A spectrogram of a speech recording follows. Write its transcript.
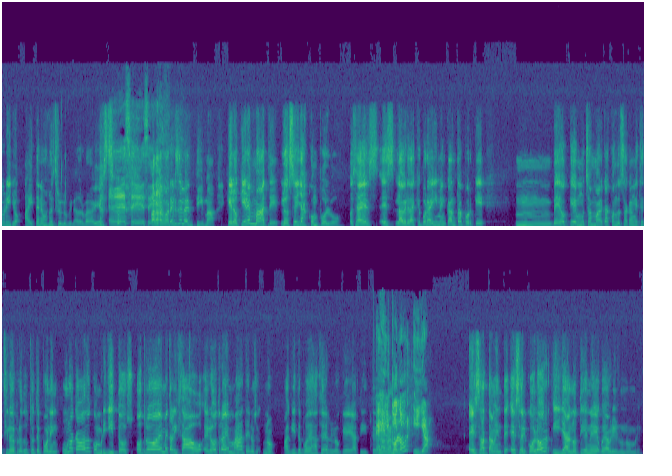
brillo, ahí tenemos nuestro iluminador maravilloso. Para ponérselo encima. Que lo quieres mate, lo sellas con polvo. O sea, es, es la verdad es que por ahí me encanta porque Mm, veo que muchas marcas cuando sacan este estilo de producto te ponen uno acabado con brillitos, otro es metalizado, el otro es mate, no sé. No, aquí te puedes hacer lo que a ti te Es el color y ya. Exactamente, es el color y ya, no tiene... Voy a abrir un nombre.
